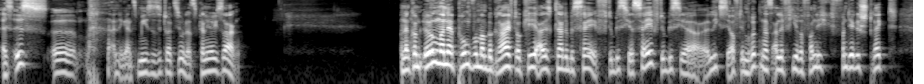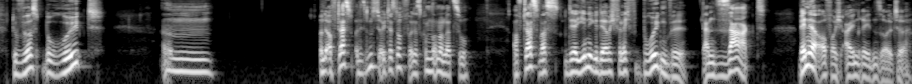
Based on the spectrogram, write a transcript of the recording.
es ist äh, eine ganz miese Situation, das kann ich euch sagen. Und dann kommt irgendwann der Punkt, wo man begreift, okay, alles klar, du bist safe. Du bist hier safe, du bist hier, liegst hier auf dem Rücken, hast alle Viere von, dich, von dir gestreckt, du wirst beruhigt. Ähm, und auf das, und jetzt müsst ihr euch das noch, das kommt auch noch dazu, auf das, was derjenige, der euch vielleicht beruhigen will, dann sagt, wenn er auf euch einreden sollte,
